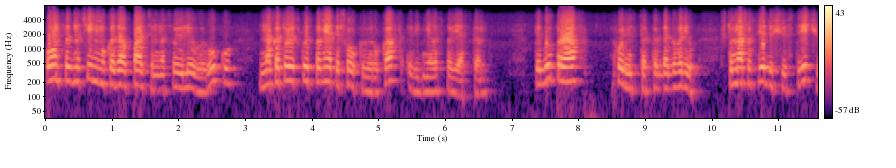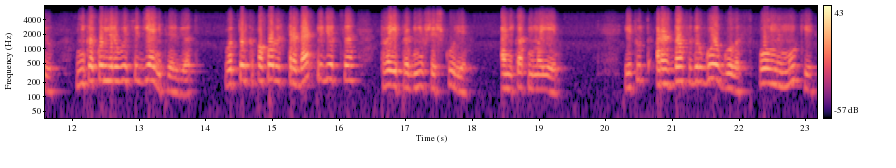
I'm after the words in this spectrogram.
он со значением указал пальцем на свою левую руку, на которой сквозь помятый шелковый рукав виднелась повязка. «Ты был прав, Холлинстер, когда говорил, что нашу следующую встречу никакой мировой судья не прервет. Вот только, похоже, страдать придется твоей прогнившей шкуре, а никак не моей». И тут раздался другой голос, полный муки,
